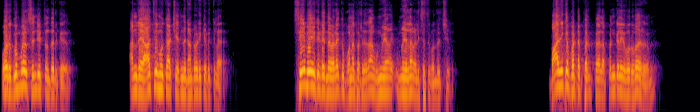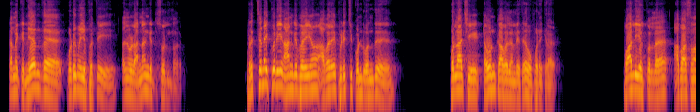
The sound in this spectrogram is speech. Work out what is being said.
ஒரு கும்பல் செஞ்சுட்டு வந்திருக்கு. அன்றைய அதிமுக ஆட்சி எந்த நடவடிக்கை எடுக்கல. சிபிஐ கிட்ட இந்த வழக்கு போன பிறகுதான் உண்மையா உண்மையெல்லாம் வெளிச்சத்துக்கு வந்துச்சு. பாதிக்கப்பட்ட பெண் பெ- பெண்களில் ஒருவர் தனக்கு நேர்ந்த கொடுமையை பற்றி தன்னோட அண்ணன் கிட்ட சொல்றார். பிரச்சனைக்குரிய நான்கு பேரையும் அவரே பிடிச்சு கொண்டு வந்து பொள்ளாச்சி டவுன் காவல் நிலையத்தை ஒப்படைக்கிறார். பாலியல் தொல்லை ஆபாசமா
